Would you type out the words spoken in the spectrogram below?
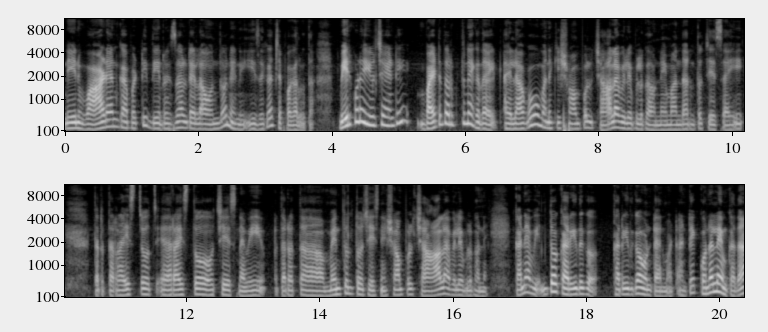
నేను వాడాను కాబట్టి దీని రిజల్ట్ ఎలా ఉందో నేను ఈజీగా చెప్పగలుగుతా. మీరు కూడా యూజ్ చేయండి. బయట దొరుకుతున్నాయి కదా. ఎలాగో మనకి షాంపూలు చాలా అవైలబుల్గా ఉన్నాయి. మందారంతో చేశాయి. తర్వాత రైస్తో రైస్తో చేసినవి తర్వాత మెంతులతో చేసిన షాంపూలు చాలా అవైలబుల్గా ఉన్నాయి. కానీ అవి ఎంతో ఖరీదుగా ఖరీదుగా ఉంటాయన్నమాట. అంటే కొనలేం కదా.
